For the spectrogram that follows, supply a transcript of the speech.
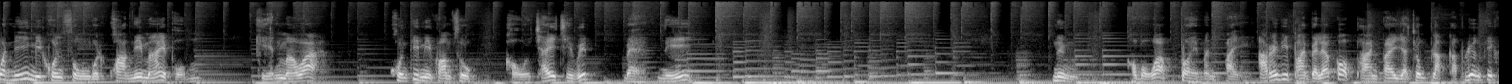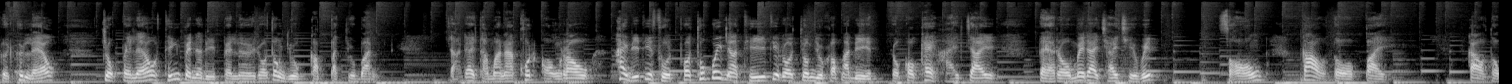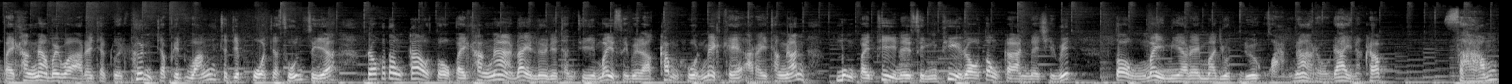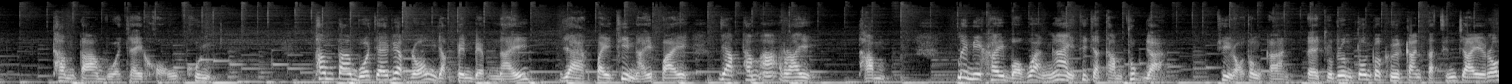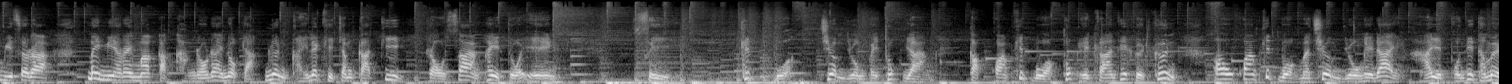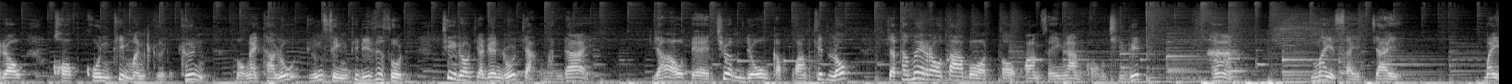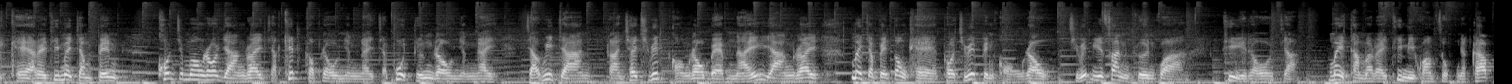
วันนี้มีคนส่งบทความนี้มาให้ผม เขียนมาว่า คนที่มีความสุขเขาใช้ชีวิตแบบนี้หนึ่งเขาบอกว่าปล่อยมันไป อะไรที่ผ่านไปแล้วก็ผ่านไปอย่าจมปลักกับเรื่องที่เกิดขึ้นแล้ว จบไปแล้วทิ้งเป็นอดีตไปเลย เราต้องอยู่กับปัจจุบันจะได้ทำอนาคตของเราให้ดีที่สุดเพราะทุกวินาทีที่เราจมอยู่กับอดีต เราก็แค่หายใจ แต่เราไม่ได้ใช้ชีวิต 2. ก้าวต่อไป ก้าวต่อไปข้างหน้าไม่ว่าอะไรจะเกิดขึ้นจะผิดหวังจะเจ็บปวดจะสูญเสีย เราก็ต้องก้าวต่อไปข้างหน้าได้เลยในทันทีไม่เสียเวลาคร่ำครวญไม่แคร์อะไรทั้งนั้น มุ่งไปที่ในสิ่งที่เราต้องการในชีวิต ต้องไม่มีอะไรมาหยุดหรือขวางหน้าเราได้นะครับ 3. ทำตามหัวใจของคุณทำตามหัวใจเรียกร้องอยากเป็นแบบไหน อยากไปที่ไหนไป อยากทำอะไรทำไม่มีใครบอกว่าง่ายที่จะทำทุกอย่าง ที่เราต้องการ แต่จุดเริ่มต้นก็คือการตัดสินใจเรามีสระ ไม่มีอะไรมากักขังเราได้นอกจากเงื่อนไขและขีดจำกัดที่เราสร้างให้ตัวเอง 4. คิดบวก เชื่อมโยงไปทุกอย่างกับความคิดบวกทุกเหตุการณ์ที่เกิดขึ้น เอาความคิดบวกมาเชื่อมโยงให้ได้ หาเหตุผลที่ทำให้เราขอบคุณที่มันเกิดขึ้น มองให้ทะลุถึงสิ่งที่ดีที่สุด ที่เราจะเรียนรู้จากมันได้ อย่าเอาแต่เชื่อมโยงกับความคิดลบ จะทำให้เราตาบอดต่อความสวยงามของชีวิต 5. ไม่ใส่ใจ ไม่แคร์อะไรที่ไม่จำเป็น คนจะมองเราอย่างไรจะคิดกับเรายังไง จะพูดถึงเรายังไง จะวิจารณ์การใช้ชีวิตของเราแบบไหนอย่างไร ไม่จำเป็นต้องแคร์เพราะชีวิตเป็นของเรา ชีวิตนี้สั้นเกินกว่า ที่เราจะไม่ทำอะไรที่มีความสุขนะครับ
